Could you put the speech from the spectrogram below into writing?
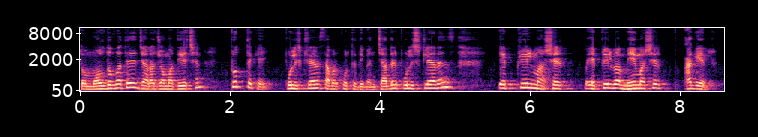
তো মলদোভাতে যারা জমা দিয়েছেন, প্রত্যেকেই পুলিশ ক্লিয়ারেন্স আবার করতে দিবেন। যাদের পুলিশ ক্লিয়ারেন্স এপ্রিল মাসের, এপ্রিল বা মে মাসের আগের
